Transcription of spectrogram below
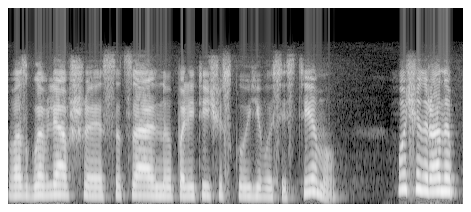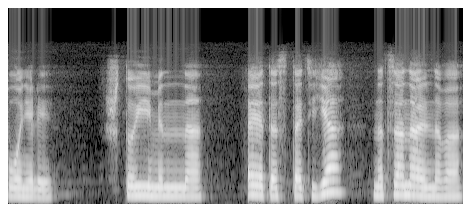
возглавлявшие социальную политическую его систему, очень рано поняли, что именно эта статья национального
